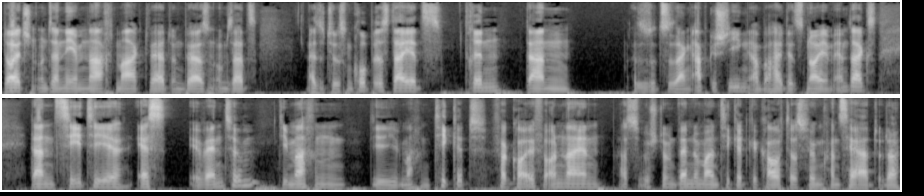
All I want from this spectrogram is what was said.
deutschen Unternehmen nach Marktwert und Börsenumsatz. Also ThyssenKrupp ist da jetzt drin, dann also sozusagen abgestiegen, aber halt jetzt neu im MDAX. Dann CTS Eventum, die machen die machen Ticketverkäufe online. Hast du bestimmt, wenn du mal ein Ticket gekauft hast für ein Konzert oder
